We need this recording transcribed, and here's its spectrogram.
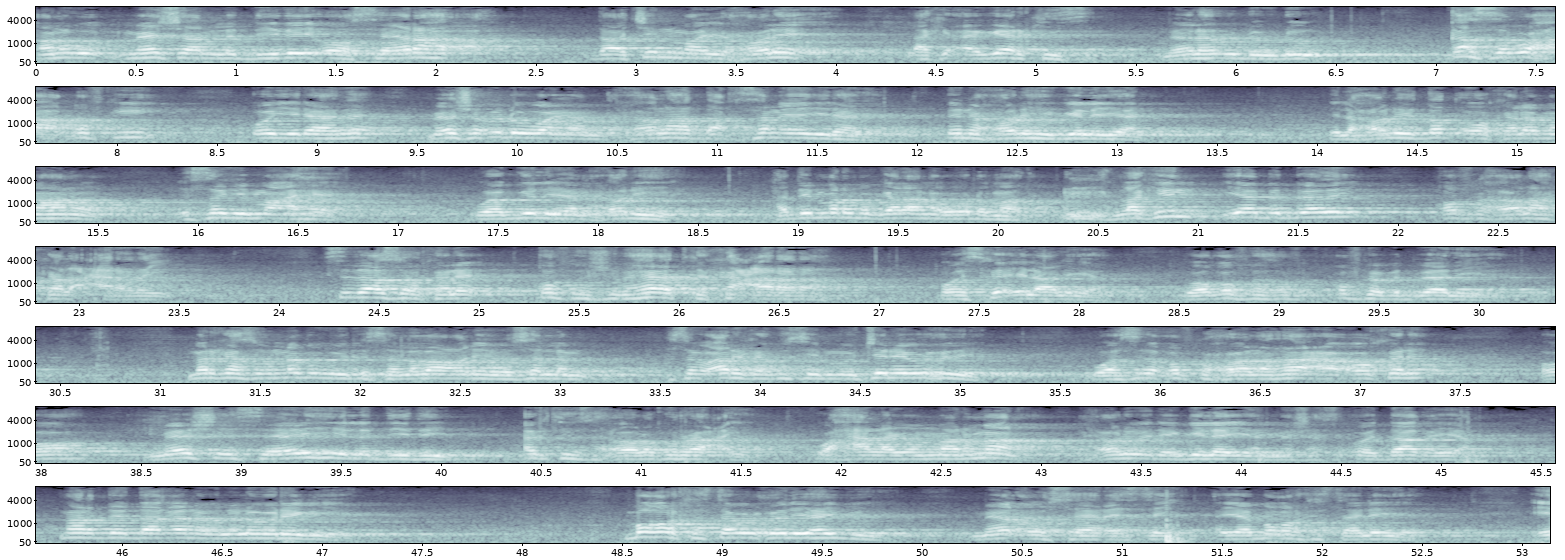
anugu meeshaan la diiday oo seeraha ah daajin maayo xoolee ah laakiin agaarkiisa meelaha u dhowdhow qasab waxaa qofkii oo yidhaahda meesha u dhowaayaan xoolaha daaqsanaya yidhaahda inay xoolihii gelayaan. Ilaa xoolihii dad oo kale maahanoo isagii ma ahee waa gelayaan xoolihii. Haddii marba galaana wuu dhammaaday laakiin yaa badbaaday qofka xoolaha kala cararay sidaasoo kale qofka shubahaadka ka carara oo iska ilaaliya waa qofka qofka badbaadaya. Markaasuu nabigu yidhi sala allahu calayhi wasalam isagoo arrinkaa ku sii muujinaya wuxuu yidhi waa sida qofka xoola raaca oo kale oo meeshii seerihii la diiday agtiisa xoolo ku raacaya. Waxaa laga maarmaan xooluhu inay gelayaan meeshaas oy daaqayaan. Mar hadday daaqaana waa lala wareegaya. Boqor kastaa wuxuu leeyahay buu yidhi meel uu seeraystay ayaa boqor kastaa leeyahay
